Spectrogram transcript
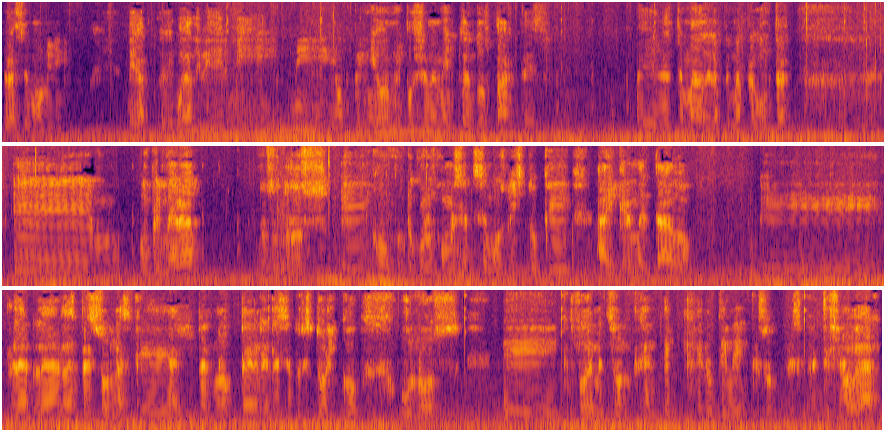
gracias, Moni. Mira, eh, voy a dividir mi, mi, opinión, mi posicionamiento en dos partes eh, en el tema de la primera pregunta. en primera, nosotros, junto con los comerciantes, hemos visto que ha incrementado las personas que ahí pernoctan en el centro histórico, unos eh, que obviamente son gente que no tiene, que son gente sin hogar,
